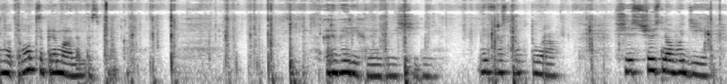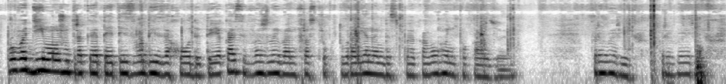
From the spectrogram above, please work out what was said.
Ну, тому це пряма небезпека. Кривий ріг найближчі дні. Інфраструктура. Щось, щось на воді. По воді можуть ракети йти з води заходити. Якась важлива інфраструктура, є небезпека, вогонь показує. Кривий ріг, кривий ріг.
